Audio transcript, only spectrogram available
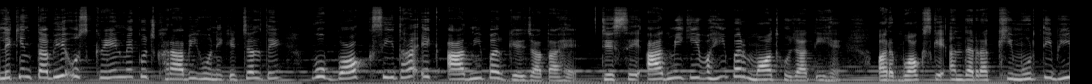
लेकिन तभी उस क्रेन में कुछ खराबी होने के चलते वो बॉक्स सीधा एक आदमी पर गिर जाता है। जिससे आदमी की वहीं पर मौत हो जाती है और बॉक्स के अंदर रखी मूर्ति भी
